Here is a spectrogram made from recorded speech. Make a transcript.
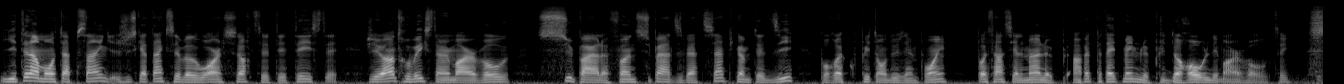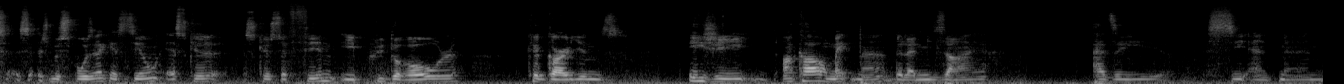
il était dans mon top 5 jusqu'à temps que Civil War sorte cet été. J'ai vraiment trouvé que c'était un Marvel super le fun, super divertissant. Puis comme tu as dit, pour recouper ton deuxième point, potentiellement, le, en fait, peut-être même le plus drôle des Marvel. tu sais. Je me suis posé la question est-ce que, est-ce que ce film est plus drôle que Guardians Et j'ai encore maintenant de la misère à dire si Ant-Man.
